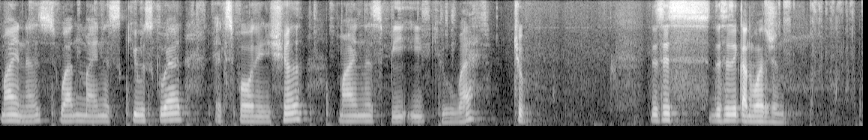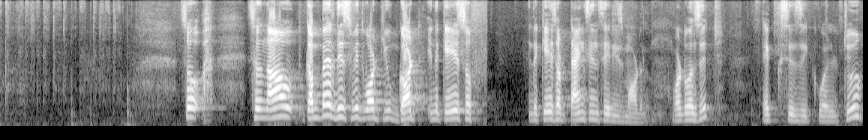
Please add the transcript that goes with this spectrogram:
minus 1 minus q square exponential minus p e q by 2. This is this is a conversion. So, so now compare this with what you got in the case of in the case of tanks in series model. What was it? x is equal to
